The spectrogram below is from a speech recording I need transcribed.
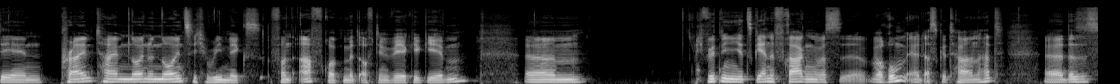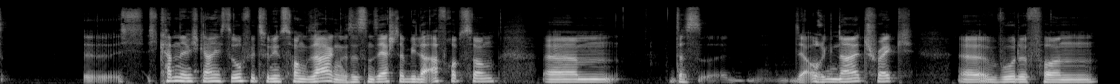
den Primetime 99 Remix von Afrop mit auf den Weg gegeben. Ähm, ich würde ihn jetzt gerne fragen, was, äh, warum er das getan hat. Äh, das ist, äh, ich, ich kann nämlich gar nicht so viel zu dem Song sagen. Das ist ein sehr stabiler Afrop-Song. Ähm, das, der Originaltrack äh, wurde von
